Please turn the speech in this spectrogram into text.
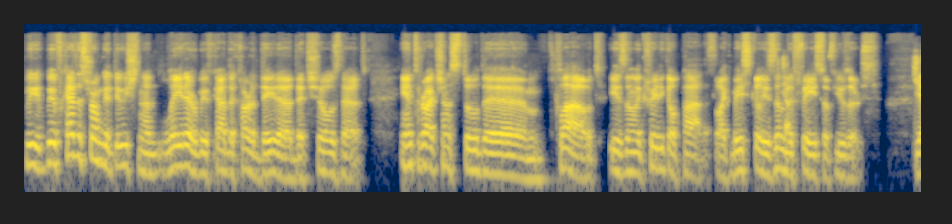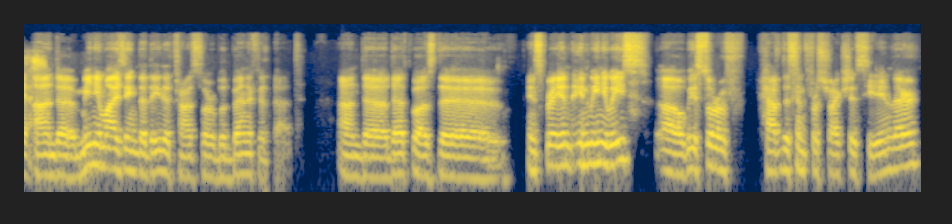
we, we've had a strong intuition, and later we've had the hard data that shows that interactions to the um, cloud is on a critical path, like basically is in the face of users. Yes. And uh, minimizing the data transfer would benefit that. And uh, that was the inspiration. In many ways, uh, we sort of have this infrastructure sitting there,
